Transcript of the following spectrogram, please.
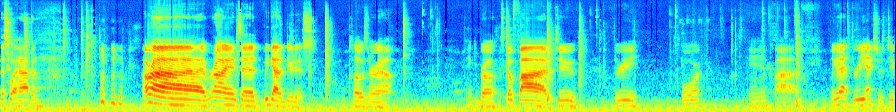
That's what happened. All right, Ryan said we got to do this closing her out. Thank you, bro. Let's go five, two, three, four, and five. Look at that, three extras too.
